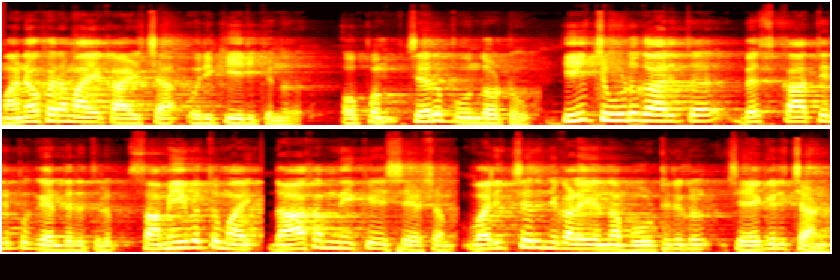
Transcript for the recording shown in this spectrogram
മനോഹരമായ കാഴ്ച ഒരുക്കിയിരിക്കുന്നത്. ഒപ്പം ചെറു പൂന്തോട്ടവും. ഈ ചൂടുകാലത്ത് ബസ് കാത്തിരിപ്പ് കേന്ദ്രത്തിലും സമീപത്തുമായി ദാഹം നീക്കിയ ശേഷം വലിച്ചെറിഞ്ഞു കളയുന്ന ബോട്ടിലുകൾ ശേഖരിച്ചാണ്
